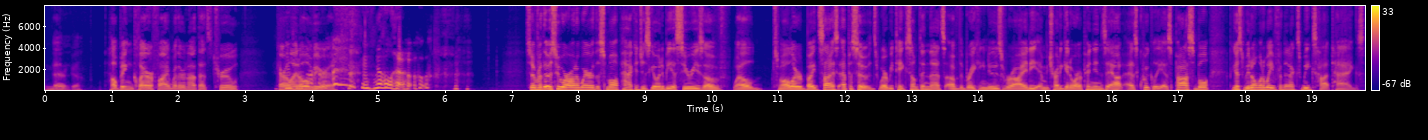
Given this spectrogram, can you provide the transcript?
America. Helping clarify whether or not that's true. Carolina Oliveira. Hello. So, for those who are unaware, the small package is going to be a series of, well, smaller bite sized episodes where we take something that's of the breaking news variety and we try to get our opinions out as quickly as possible because we don't want to wait for the next week's hot tags.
